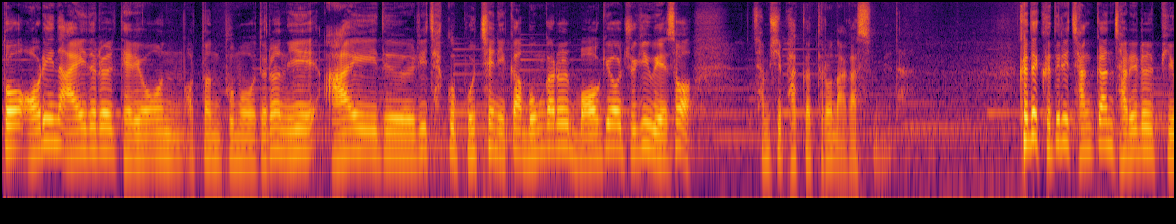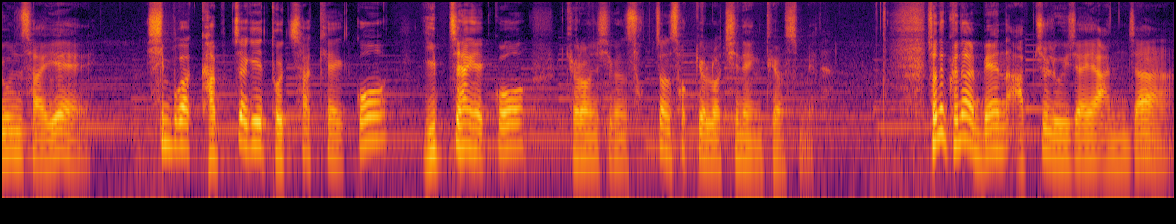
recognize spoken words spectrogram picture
또 어린 아이들을 데려온 어떤 부모들은 이 아이들이 자꾸 보채니까 뭔가를 먹여주기 위해서 잠시 바깥으로 나갔습니다. 근데 그들이 잠깐 자리를 비운 사이에 신부가 갑자기 도착했고 입장했고 결혼식은 속전속결로 진행되었습니다. 저는 그날 맨 앞줄 의자에 앉아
